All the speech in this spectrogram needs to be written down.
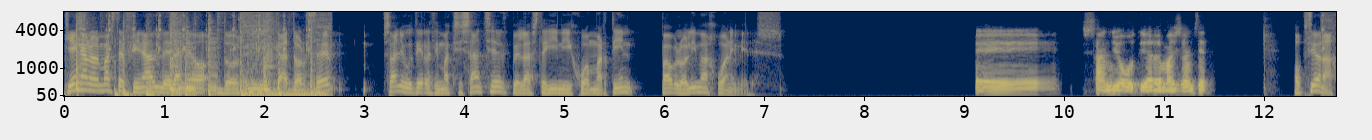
¿Quién ganó el Máster Final del año 2014? Sancho Gutiérrez y Maxi Sánchez, Velasteguín y Juan Martín, Pablo Lima, Juan y Mieres. Eh, Sancho Gutiérrez Maxi Sánchez. Opción A.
